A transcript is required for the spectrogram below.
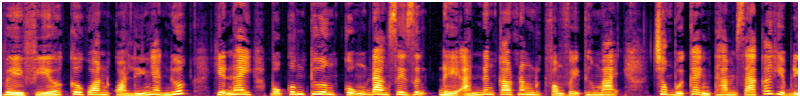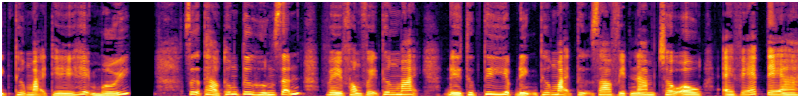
Về phía cơ quan quản lý nhà nước, hiện nay Bộ Công Thương cũng đang xây dựng đề án nâng cao năng lực phòng vệ thương mại trong bối cảnh tham gia các hiệp định thương mại thế hệ mới dự thảo thông tư hướng dẫn về phòng vệ thương mại để thực thi Hiệp định Thương mại Tự do Việt Nam châu Âu EVFTA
